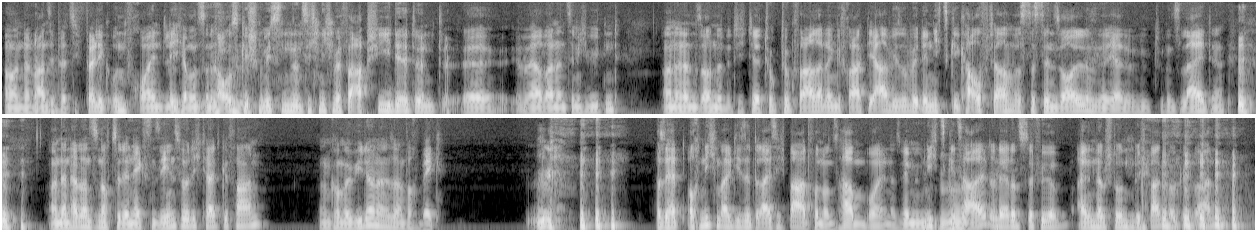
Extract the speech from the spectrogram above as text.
Und dann waren sie plötzlich völlig unfreundlich, haben uns dann rausgeschmissen und sich nicht mehr verabschiedet und äh, ja, waren dann ziemlich wütend. Und dann hat uns auch natürlich der Tuk-Tuk-Fahrer dann gefragt, ja, wieso wir denn nichts gekauft haben, was das denn soll. Und so, ja, tut uns leid, ja. und dann hat er uns noch zu der nächsten Sehenswürdigkeit gefahren. Dann kommen wir wieder und dann ist er einfach weg. also er hat auch nicht mal diese 30 Bart von uns haben wollen. Also wir haben ihm nichts mhm. gezahlt und er hat uns dafür eineinhalb Stunden durch Bangkok gefahren.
